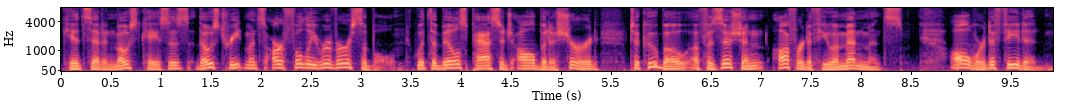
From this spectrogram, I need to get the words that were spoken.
Kidd said in most cases, those treatments are fully reversible. With the bill's passage all but assured, Takubo, a physician, offered a few amendments. All were defeated.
